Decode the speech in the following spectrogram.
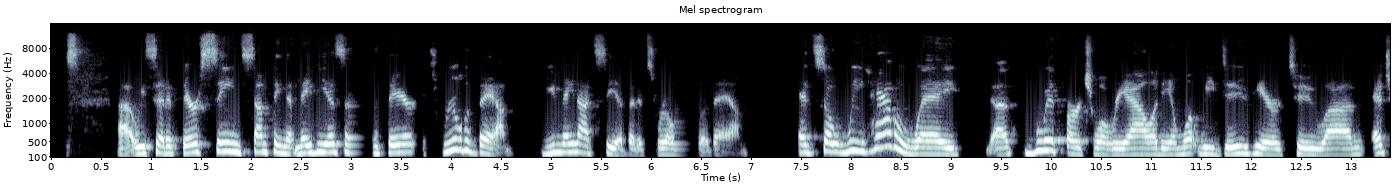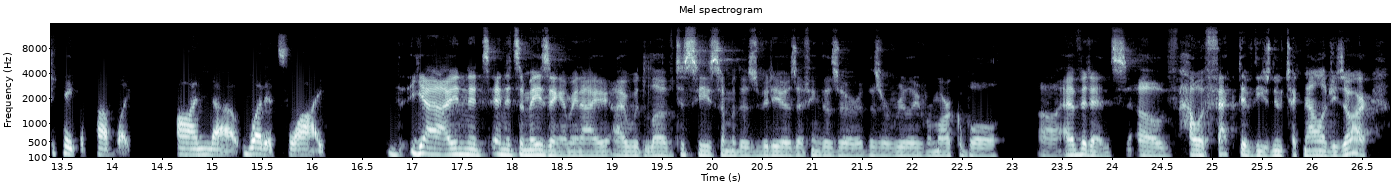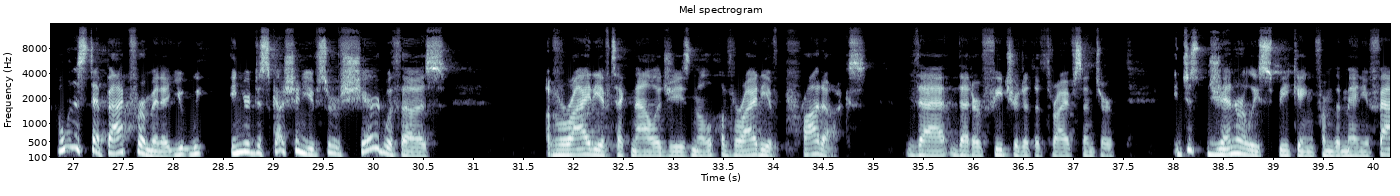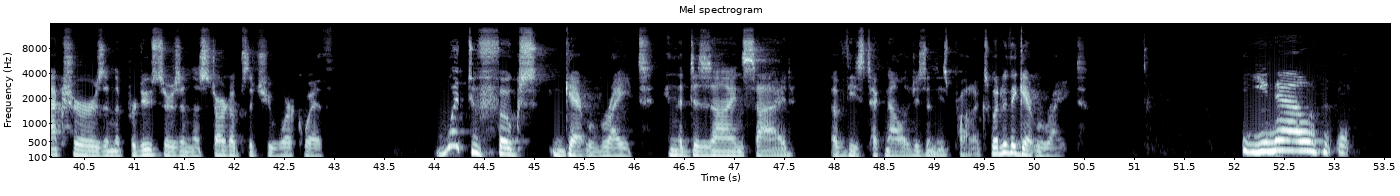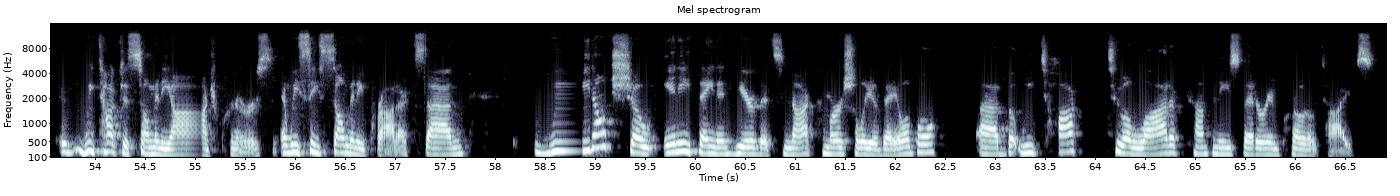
uh, we said if they're seeing something that maybe isn't there, it's real to them. You may not see it, but it's real to them. And so we have a way uh, with virtual reality and what we do here to um, educate the public on uh, what it's like. Yeah, and it's and it's amazing. I mean, I I would love to see some of those videos. I think those are those are really remarkable uh, evidence of how effective these new technologies are. I want to step back for a minute. You we in your discussion, you've sort of shared with us a variety of technologies and a, variety of products that that are featured at the Thrive Center just generally speaking, from the manufacturers and the producers and the startups that you work with, what do folks get right in the design side of these technologies and these products? What do they get right? You know, we talk to so many entrepreneurs and we see so many products. Um, we don't show anything in here that's not commercially available, uh, but we talk to a lot of companies that are in prototypes.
